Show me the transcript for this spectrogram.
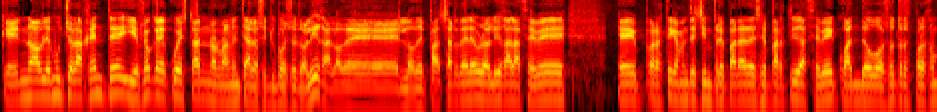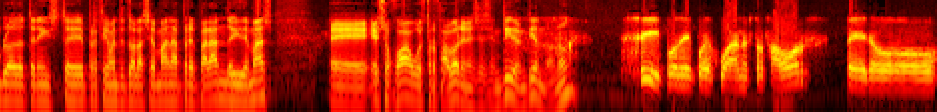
que no hable mucho la gente y es lo que le cuesta normalmente a los equipos de Euroliga, lo de, lo de pasar de la Euroliga a la CB eh, prácticamente sin preparar ese partido a CB cuando vosotros, por ejemplo, lo tenéis eh, prácticamente toda la semana preparando y demás. Eh, eso juega a vuestro favor en ese sentido, entiendo, ¿no? Sí, puede, puede jugar a nuestro favor pero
